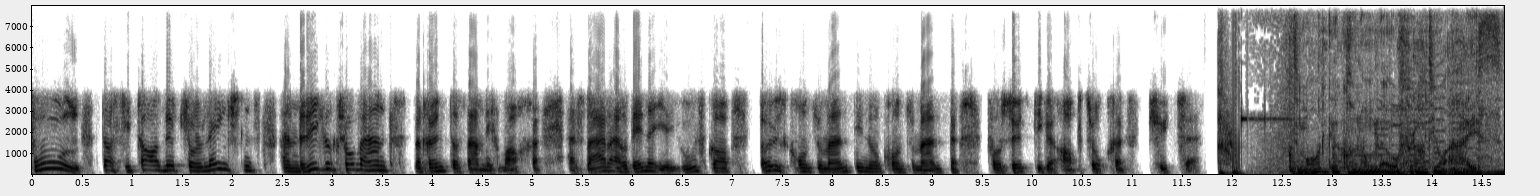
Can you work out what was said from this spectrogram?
faul, dass sie da nicht schon längstens einen Riegel geschoben haben. Man könnte das nämlich machen. Es wäre auch denen ihre Aufgabe, uns Konsumentinnen und Konsumenten vor solchen Abzocken zu schützen. Die Morgenkolumne auf Radio 1.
